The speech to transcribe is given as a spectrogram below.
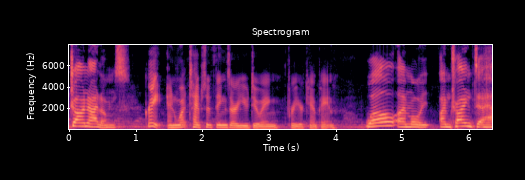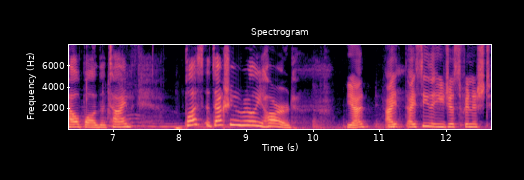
John Adams. Great. And what types of things are you doing for your campaign? Well, I'm always, I'm trying to help all the time. Plus, it's actually really hard. Yeah, I, I see that you just finished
